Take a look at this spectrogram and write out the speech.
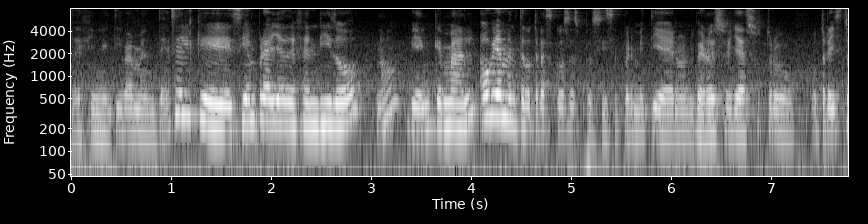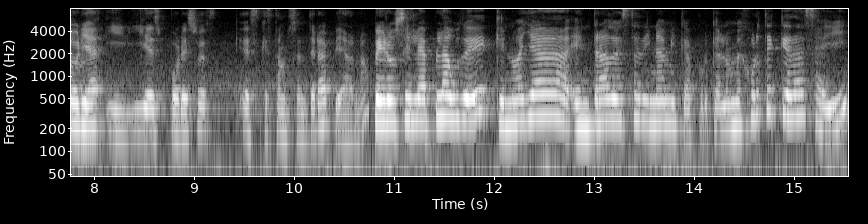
definitivamente es el que siempre haya defendido, ¿no? Bien que mal. Obviamente otras cosas pues sí se permitieron, pero eso ya es otro, otra historia y, y es por eso es es que estamos en terapia, ¿no? Pero se le aplaude que no haya entrado esta dinámica, porque a lo mejor te quedas ahí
